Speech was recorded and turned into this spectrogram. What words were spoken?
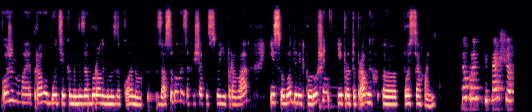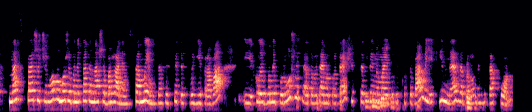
Кожен має право будь-якими незабороненими законом засобами захищати свої права і свободи від порушень і протиправних е, посягань. Це, в принципі, те, що в нас першочергово може виникати наше бажання самим захистити свої права, і коли вони порушуються, але пам'ятаємо про те, що це тими мають бути способами, які не заборонені законом.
